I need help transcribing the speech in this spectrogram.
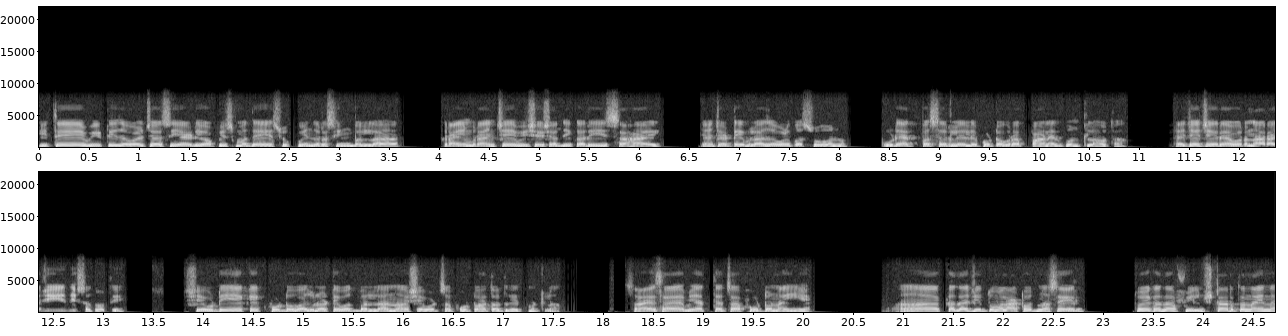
इथे विटी जवळच्या सीआयडी ऑफिसमध्ये सुखविंदर सिंग बल्ला क्राईम ब्रांचचे विशेष अधिकारी सहाय यांच्या टेबलाजवळ बसून पुढ्यात पसरलेले फोटोग्राफ पाण्यात गुंतला होता. त्याच्या चेहऱ्यावर नाराजी दिसत होती. शेवटी एक एक फोटो बाजूला ठेवत बल्लांना शेवटचा फोटो हातात घेत म्हटलं. साहेब साहेब यात त्याचा फोटो नाहीये. कदाचित तुम्हाला आठवत नसेल तो एखादा फिल्म स्टार तर नाही ना?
